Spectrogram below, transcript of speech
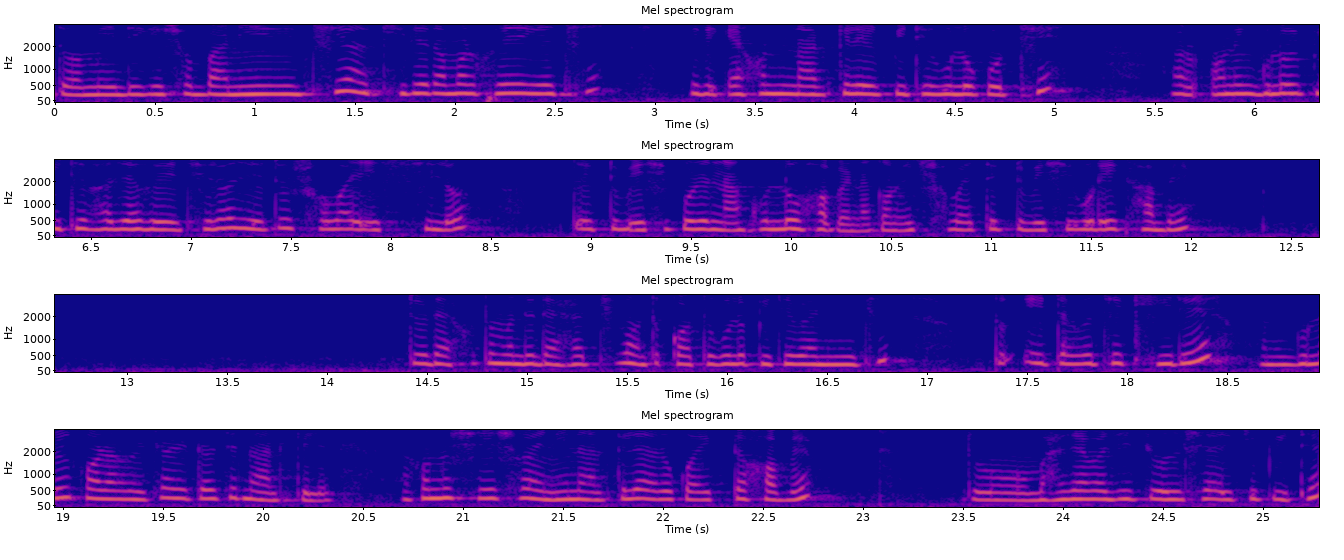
তো আমি এদিকে সব বানিয়ে নিচ্ছি, আর ক্ষীরের আমার হয়ে গেছে। এদিকে এখন নারকেলের পিঠেগুলো করছি। আর অনেকগুলোই পিঠে ভাজা হয়েছিল, যেহেতু সবাই এসেছিল। তো একটু বেশি করে না করলেও হবে না, কারণ সবাই তো একটু বেশি করেই খাবে। তো দেখো তোমাদের দেখাচ্ছি কত, কতগুলো পিঠে বানিয়েছি। তো এটা হচ্ছে ক্ষীরের অনেকগুলোই করা হয়েছে, আর এটা হচ্ছে নারকেলের এখনও শেষ হয়নি, নারকেলে আরও কয়েকটা হবে। তো ভাজাভাজি চলছে আর কি পিঠে।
